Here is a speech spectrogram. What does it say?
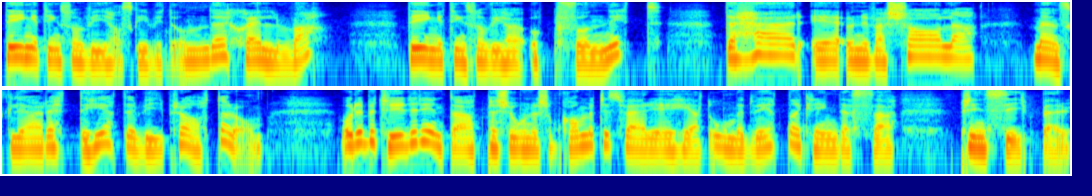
Det är ingenting som vi har skrivit under själva. Det är ingenting som vi har uppfunnit. Det här är universala mänskliga rättigheter vi pratar om. Och det betyder inte att personer som kommer till Sverige är helt omedvetna kring dessa principer.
